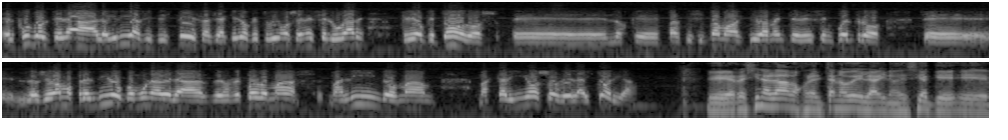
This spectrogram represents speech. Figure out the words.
el fútbol te da alegrías y tristezas y aquellos que estuvimos en ese lugar, creo que todos eh, los que participamos activamente de ese encuentro eh, lo llevamos prendido como uno de, de los recuerdos más, más lindos, más, más cariñosos de la historia. Eh, recién hablábamos con el Tano Vela y nos decía que eh,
